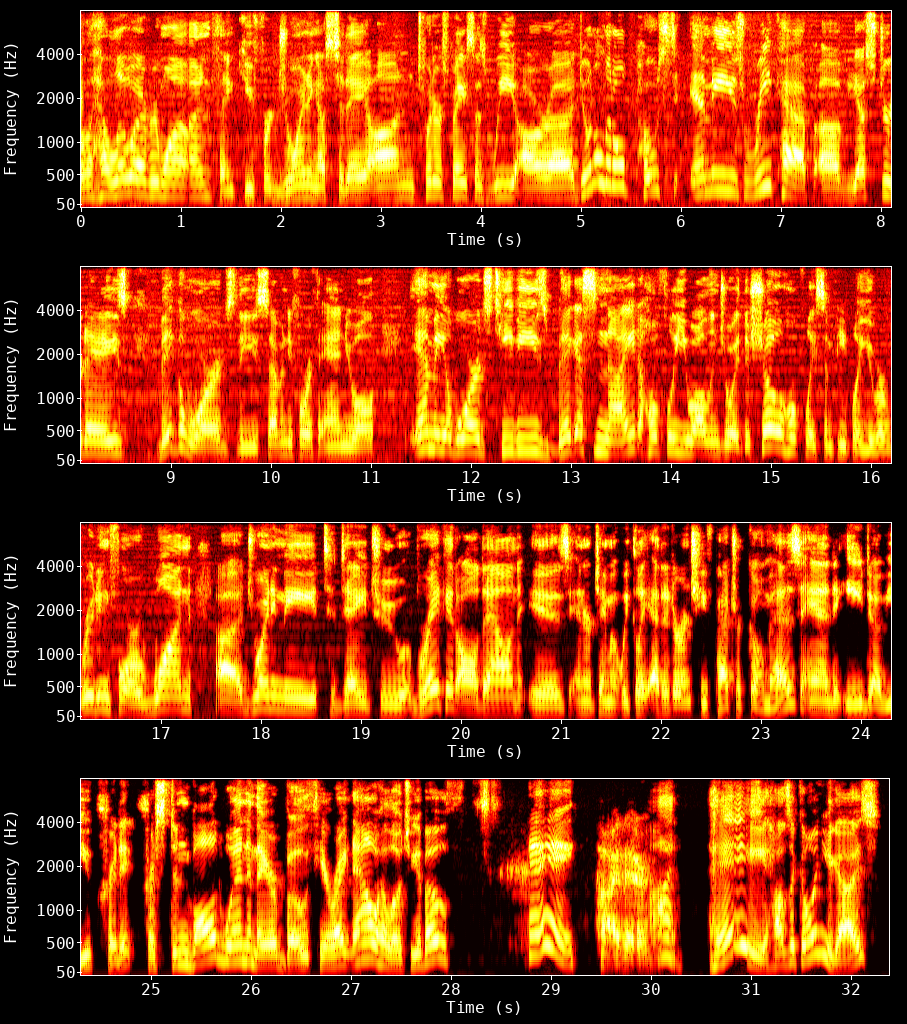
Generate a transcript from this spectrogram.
Well, hello, everyone. Thank you for joining us today on Twitter Space as we are uh, doing a little post Emmys recap of yesterday's big awards, the 74th annual Emmy Awards, TV's biggest night. Hopefully, you all enjoyed the show. Hopefully, some people you were rooting for won. Uh, joining me today to break it all down is Entertainment Weekly editor in chief Patrick Gomez and EW critic Kristen Baldwin, and they are both here right now. Hello to you both. Hey. Hi there. Hi. Hey, how's it going, you guys?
